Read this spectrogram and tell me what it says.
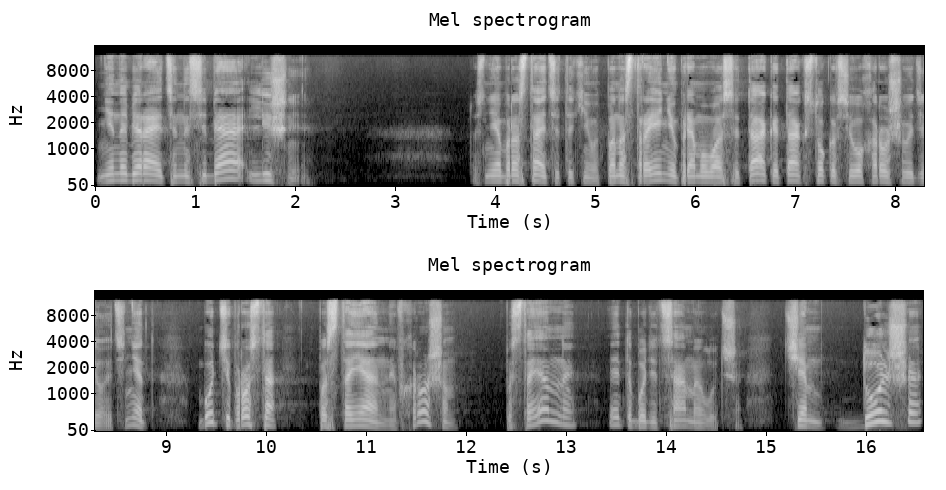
Не набирайте на себя лишнее. То есть не обрастайте таким вот по настроению прямо у вас и так, и так столько всего хорошего делаете. Нет. Будьте просто постоянный в хорошем, постоянный это будет самое лучшее. Чем дольше,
